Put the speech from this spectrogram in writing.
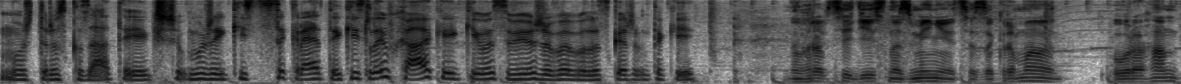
Можете розказати, якщо може якісь секрети, якісь лайфхаки, які ви собі вже вивели, скажімо такі. Ну, гравці дійсно змінюються. Зокрема, ураган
